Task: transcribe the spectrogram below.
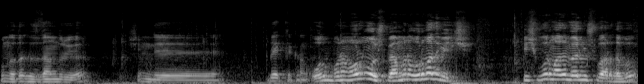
Bunda da hızlandırıyor. Şimdi bekle kanka. Oğlum buna olmuş? Ben buna vurmadım hiç. Hiç vurmadım ölmüş bu arada bu.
